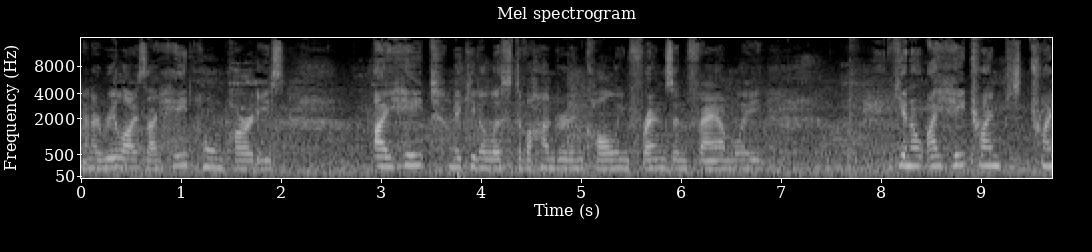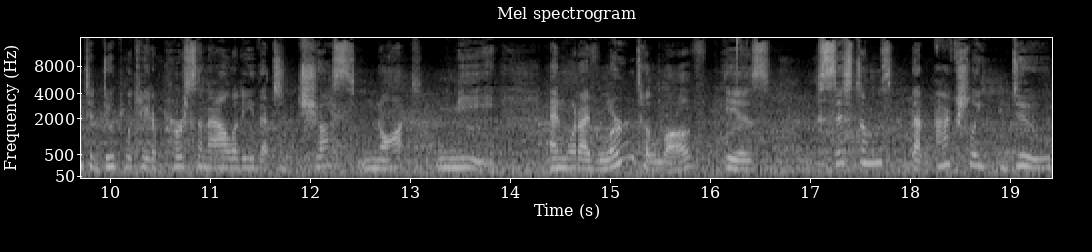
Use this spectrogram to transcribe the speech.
and I realize I hate home parties, I hate making a list of 100 and calling friends and family. You know, I hate trying to, trying to duplicate a personality that's just not me. And what I've learned to love is systems that actually do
